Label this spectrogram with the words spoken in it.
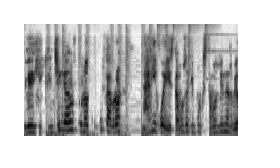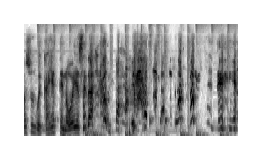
Y le dije, ¿quién chingados conoce este cabrón? Nadie, güey, estamos aquí porque estamos bien nerviosos, güey, cállate, no voy a hacer algo. Tenía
